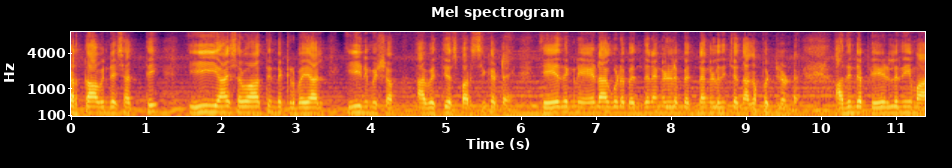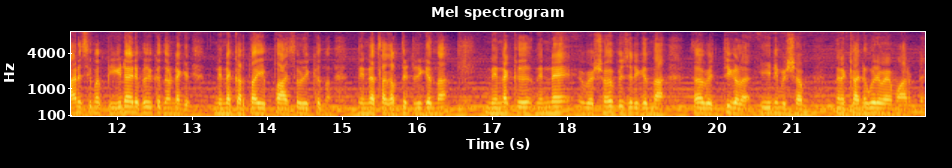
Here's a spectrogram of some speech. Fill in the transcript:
കർത്താവിന്റെ ശക്തി ഈ ആശീർവാദത്തിന്റെ കൃപയാൽ ഈ നിമിഷം ആ വ്യക്തിയെ സ്പർശിക്കട്ടെ. ഏതെങ്കിലും ഏടാകൂടെ ബന്ധനങ്ങളിലും ബന്ധങ്ങളിലും നീ ചെന്ന് അകപ്പെട്ടിട്ടുണ്ട്. അതിന്റെ പേരിൽ നീ മാനസികമായി പീഡ അനുഭവിക്കുന്നുണ്ടെങ്കിൽ നിന്നെ കർത്താവ് ഇപ്പം ആശ്രയിക്കുന്നു നിന്നെ തകർത്തിട്ടിരിക്കുന്ന നിനക്ക് നിന്നെ വിഷമിപ്പിച്ചിരിക്കുന്ന വ്യക്തികൾ ഈ നിമിഷം നിനക്ക് അനുകൂലമായി മാറട്ടെ.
